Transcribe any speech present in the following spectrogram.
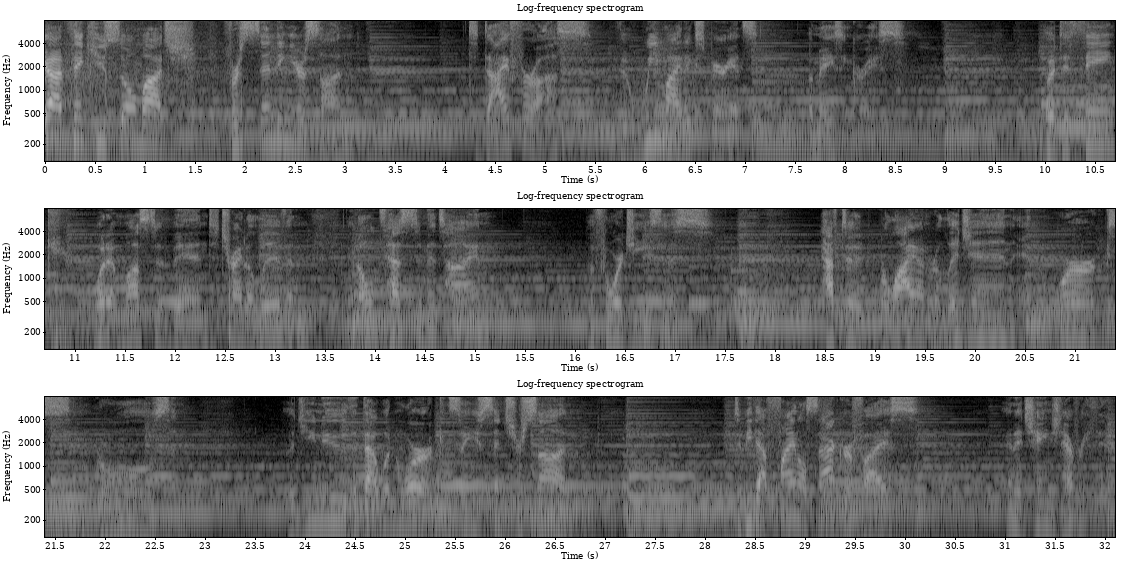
God, thank you so much for sending your son to die for us that we might experience amazing grace. But to think what it must have been to try to live in an Old Testament time before Jesus and have to rely on religion and works and rules and but you knew that that wouldn't work and so you sent your son to be that final sacrifice and it changed everything.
